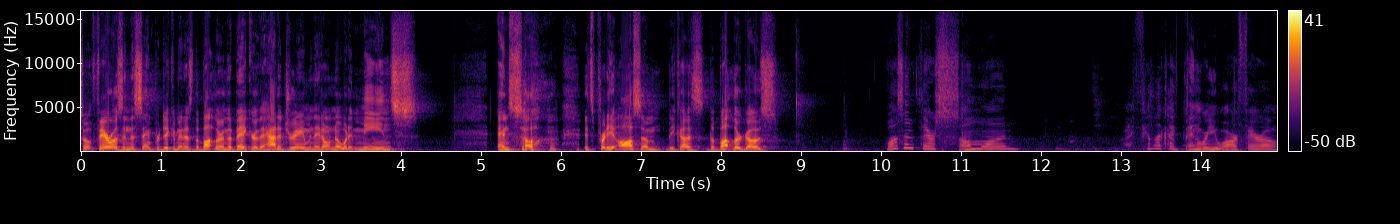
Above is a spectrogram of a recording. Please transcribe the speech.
So Pharaoh's in the same predicament as the butler and the baker. They had a dream and they don't know what it means. And so it's pretty awesome because the butler goes, Wasn't there someone? I feel like I've been where you are, Pharaoh.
